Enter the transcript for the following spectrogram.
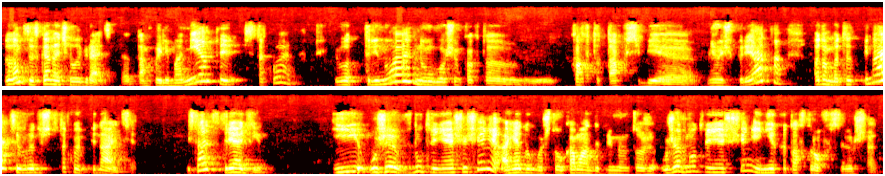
Потом ЦСКА начал играть. Там были моменты, все такое. И вот 3-0, ну, в общем, как-то как так себе не очень приятно. Потом этот пенальти, вроде что такое пенальти. И становится 3-1. И уже внутреннее ощущение, а я думаю, что у команды примерно тоже, уже внутреннее ощущение не катастрофа совершенно.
